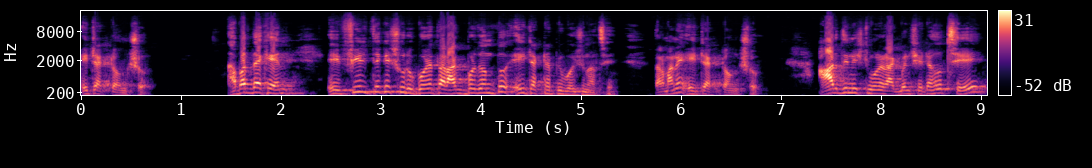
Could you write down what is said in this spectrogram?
এটা একটা অংশ। আবার দেখেন, এই ফিল্ড থেকে শুরু করে তার আগ পর্যন্ত এইটা একটা প্রিপোজিশন আছে। তার মানে এইটা একটা অংশ। আর জিনিসটি মনে রাখবেন, সেটা হচ্ছে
